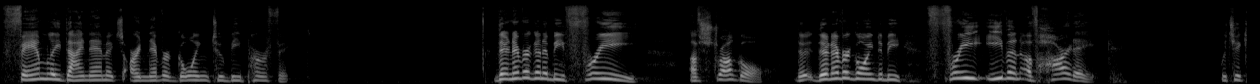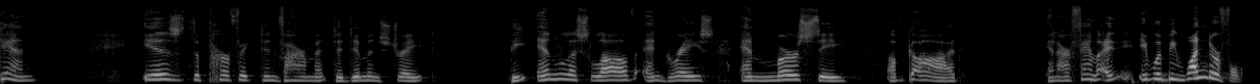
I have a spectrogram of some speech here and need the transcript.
family dynamics are never going to be perfect. They're never going to be free of struggle they're never going to be free even of heartache, which again is the perfect environment to demonstrate the endless love and grace and mercy of God in our family. It would be wonderful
